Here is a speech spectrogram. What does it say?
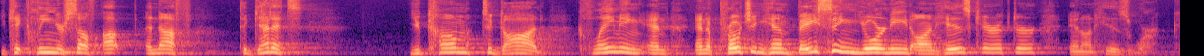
you can't clean yourself up enough to get it. You come to God claiming and, and approaching Him, basing your need on His character and on His work.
